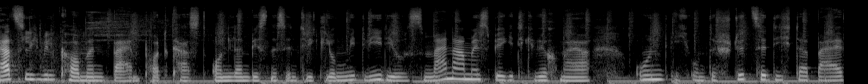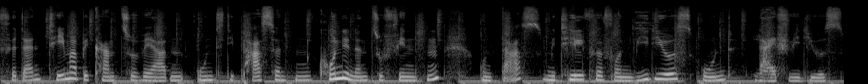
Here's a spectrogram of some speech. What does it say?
herzlich willkommen beim Podcast Online Business Entwicklung mit Videos. Mein Name ist Birgit Quirchmeier und ich unterstütze dich dabei, für dein Thema bekannt zu werden und die passenden Kundinnen zu finden und das mit Hilfe von Videos und Live-Videos.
